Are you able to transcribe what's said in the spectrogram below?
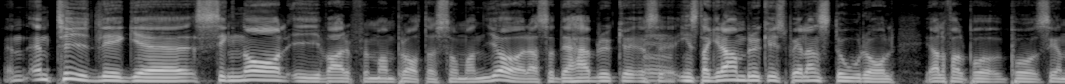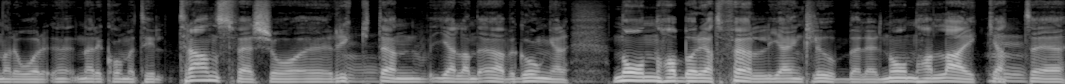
en, en tydlig eh, signal i varför man pratar som man gör. Alltså det här brukar, mm. Instagram brukar ju spela en stor roll, i alla fall på, på senare år, eh, när det kommer till transfers och eh, rykten mm. gällande övergångar. Någon har börjat följa en klubb eller någon har likat mm.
